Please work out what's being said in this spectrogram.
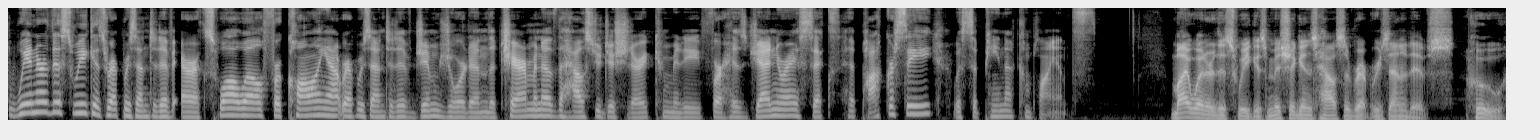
winner this week is Representative Eric Swalwell for calling out Representative Jim Jordan, the chairman of the House Judiciary Committee, for his January 6th hypocrisy with subpoena compliance. My winner this week is Michigan's House of Representatives, who,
